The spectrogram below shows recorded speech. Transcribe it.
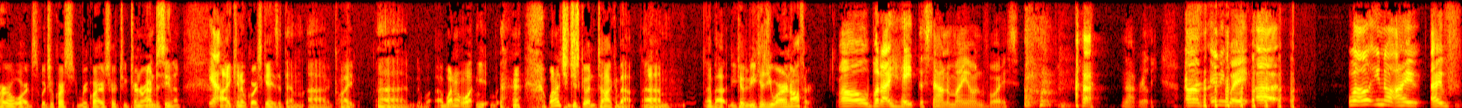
her awards, which of course requires her to turn around to see them. Yeah. I can of course gaze at them uh, quite. Uh, why don't you, why don't you just go ahead and talk about um, about because because you are an author. Oh, but I hate the sound of my own voice. Not really. Um, anyway, uh, well, you know, I I've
